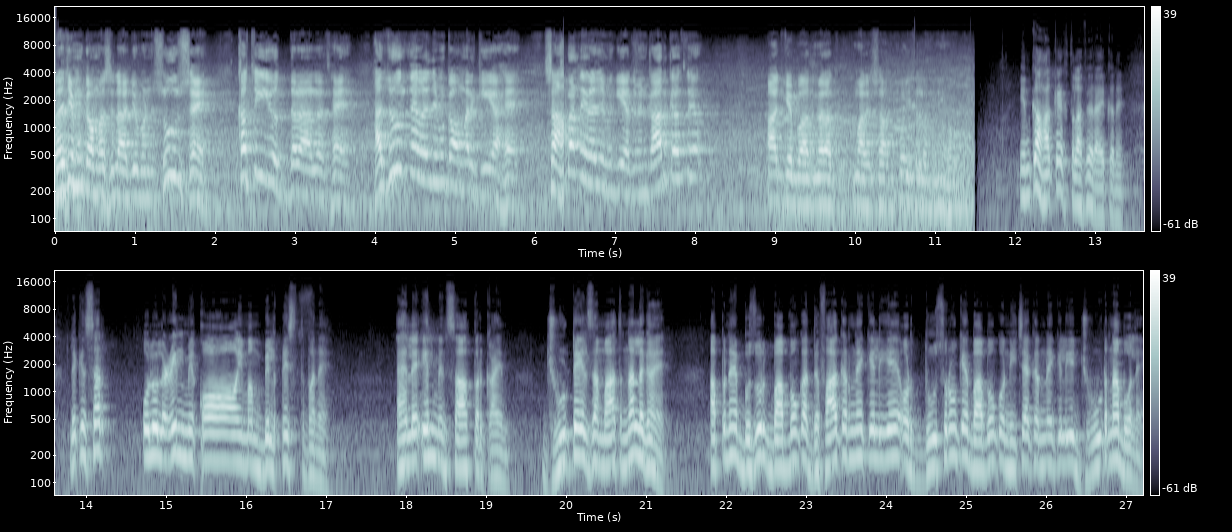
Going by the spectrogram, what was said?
रजम का मसला जो मनसूस है कती दलालत है हजूर ने रजम का उम्र किया है, साहबा ने रजम किया, तुम इनकार करते हो? आज के बाद मेरा तुम्हारे साथ कोई तलब नहीं होगा। इनका हक है इख्तलाफ राय करें, लेकिन सर उलम बिलकिस्त बने। अहल इल्म इंसाफ पर कायम, झूठे इल्ज़ाम न लगाएँ। अपने बुज़ुर्ग बाबों का दिफा करने के लिए और दूसरों के बाबों को नीचा करने के लिए झूठ ना बोलें।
